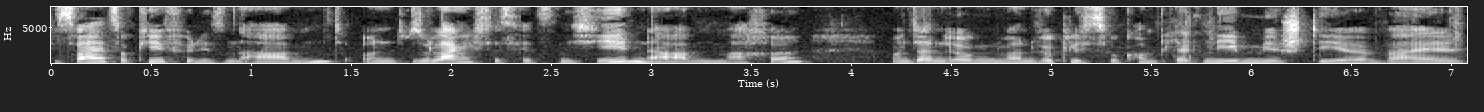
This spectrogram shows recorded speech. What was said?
das war jetzt okay für diesen Abend und solange ich das jetzt nicht jeden Abend mache und dann irgendwann wirklich so komplett neben mir stehe, weil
